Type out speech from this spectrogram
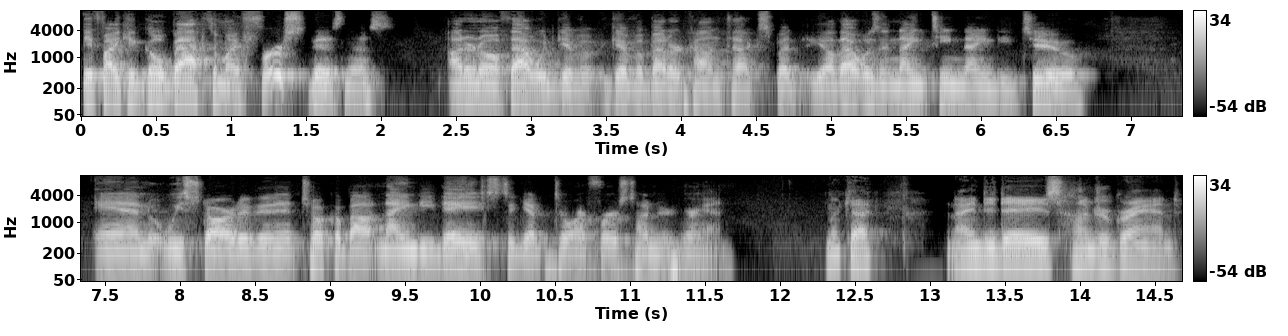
if I could go back to my first business, I don't know if that would give a, give a better context, but you know that was in 1992, and we started, and it took about 90 days to get to our first hundred grand. Okay, 90 days, hundred grand.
